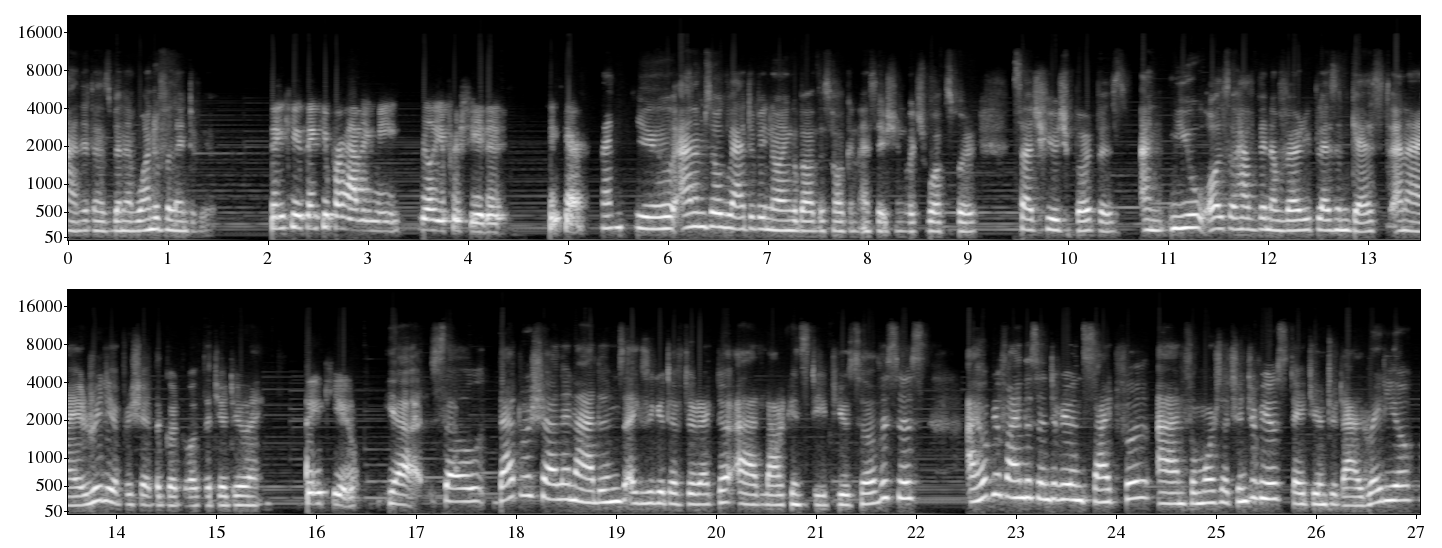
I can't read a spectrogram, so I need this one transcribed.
and it has been a wonderful interview. Thank you. Thank you for having me. Really appreciate it. Take care. Thank you. And I'm so glad to be knowing about this organization, which works for such huge purpose. And you also have been a very pleasant guest, and I really appreciate the good work that you're doing. Thank you. Yeah, so that was Sherilyn Adams, Executive Director at Larkin Street Youth Services. I hope you find this interview insightful, and for more such interviews, stay tuned to Dial Radio,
